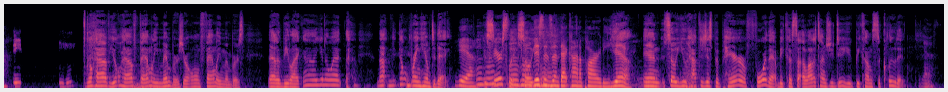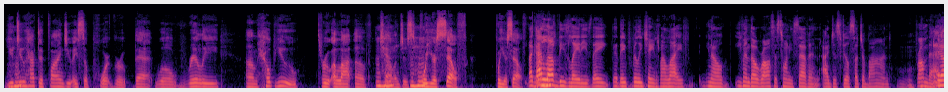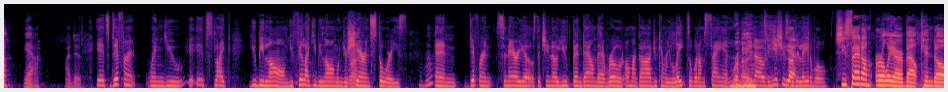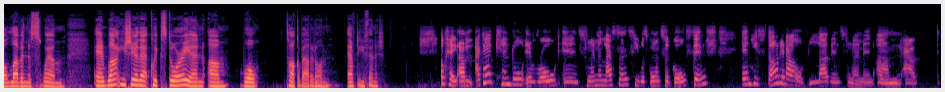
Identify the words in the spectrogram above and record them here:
hmm You'll have you'll have family members, your own family members, that'll be like, oh, you know what? Not don't bring him today. Yeah. Mm-hmm. Mm-hmm. Seriously. Mm-hmm. So This you, isn't that kind of party. yeah, and so you have to just prepare for that because a lot of times you do you become secluded. Yes. You do have to find you a support group that will really um, help you through a lot of mm-hmm. challenges mm-hmm. for yourself. For yourself. Like I mm-hmm. love these ladies. They they've really changed my life. You know, even though Ross is 27, I just feel such a bond from that. Yeah. Yeah. I do. Yeah, it's different when you. It's like you belong. You feel like you belong when you're Right. sharing stories and different scenarios that you know you've been down that road. Oh my God, you can relate to what I'm saying. You know, the issues are relatable. She said um earlier about Kendall loving to swim, and why don't you share that quick story and um we'll talk about it on after you finish. Okay, um, I got Kendall enrolled in swimming lessons. He was going to goldfish, and he started out loving swimming. Um, I,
